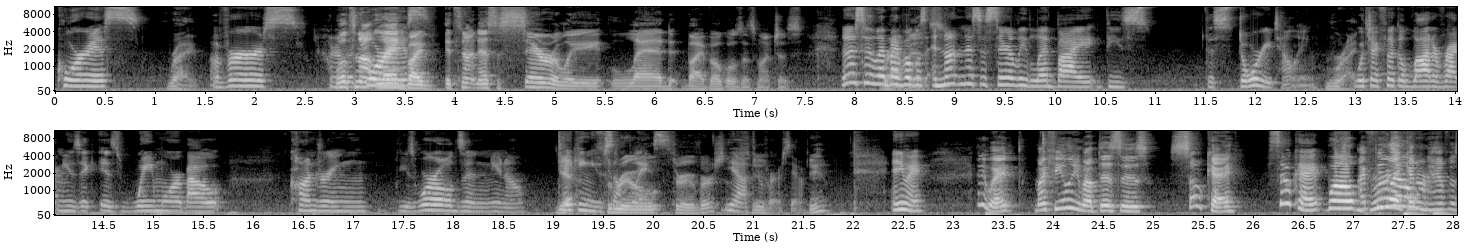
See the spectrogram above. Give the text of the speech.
chorus, Right. a verse. Well, it's not led by. It's not necessarily led by vocals as much as. not necessarily led by vocals is. and not necessarily led by these the storytelling Right. which i feel like a lot of rap music is way more about conjuring these worlds and you know taking you through someplace through verses. yeah through verse yeah Yeah. anyway Anyway, my feeling about this is it's okay. It's okay well I Bruno, feel like I don't have a.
